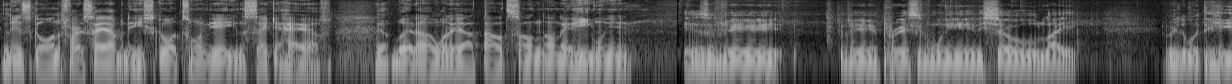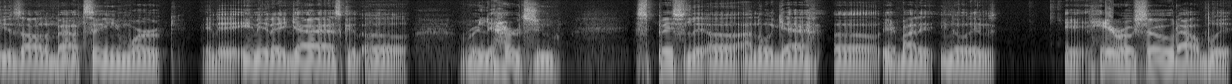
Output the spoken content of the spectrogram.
didn't score in the first half, but then he scored twenty eight in the second half. Yeah. But uh, what are y'all thoughts on on that Heat win? It was a very, very impressive win. It showed like really what the Heat is all about: teamwork, and that any of their guys could uh, really hurt you. Especially, uh, I know a guy. Uh, everybody, you know, it was it, Herro showed out, but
